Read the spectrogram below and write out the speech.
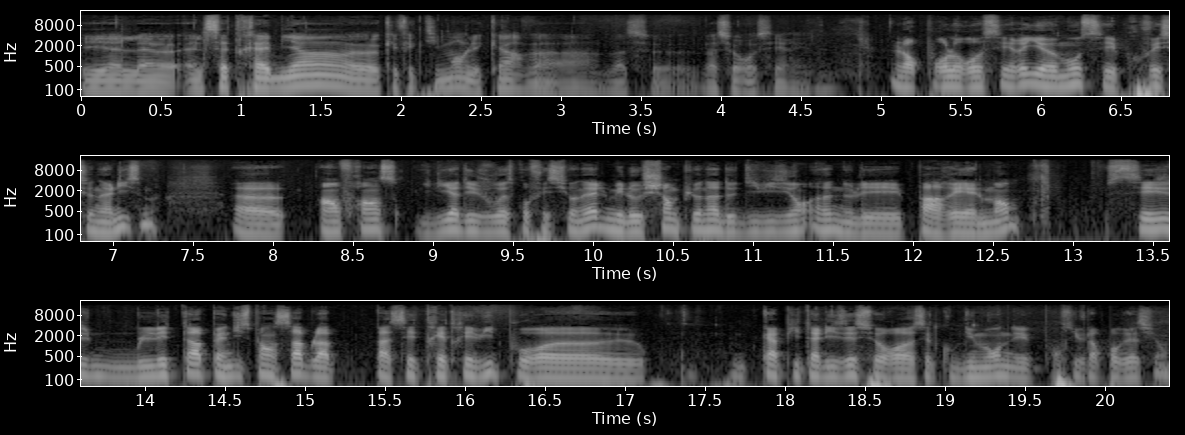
Et elle, euh, elle sait très bien qu'effectivement, l'écart va, va, se, va se resserrer. Alors, pour le resserrer, il y a un mot, c'est professionnalisme. en France, il y a des joueuses professionnelles, mais le championnat de division 1 ne l'est pas réellement c'est l'étape indispensable à passer très très vite pour euh, capitaliser sur euh, cette Coupe du Monde et poursuivre la progression.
